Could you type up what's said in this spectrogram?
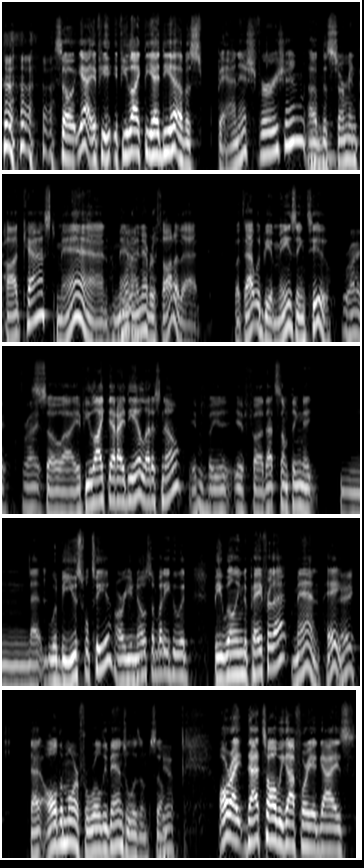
so, yeah, if you if you like the idea of a Spanish version of Mm-hmm. the sermon podcast, man, man, Yeah. I never thought of that, but that would be amazing too. right, right. So, uh, if you like that idea, let us know if Mm-hmm. if uh, that's something that mm, that would be useful to you, or you know somebody who would be willing to pay for that. Man, hey, Hey, that all the more for world evangelism. So. yeah. All right, that's all we got for you guys.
